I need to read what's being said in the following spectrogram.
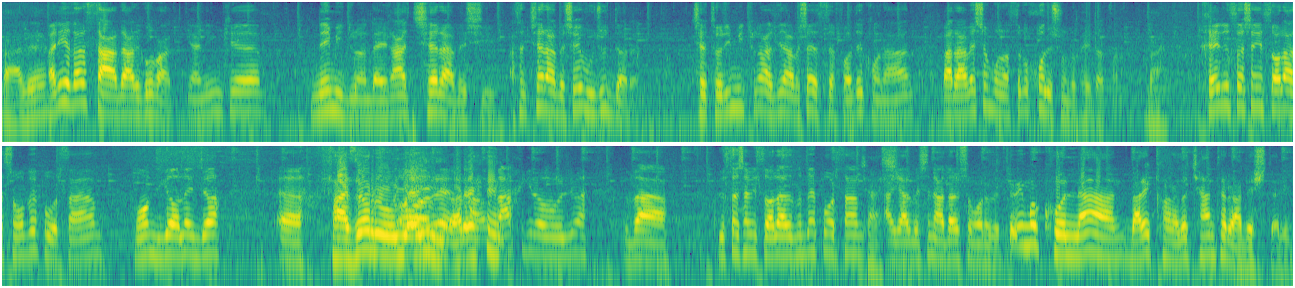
بله. ولی یه ذره سردرگمند یعنی اینکه نمی‌دونن دقیقا از چه روشی اصلا چه روشی وجود داره. چطوری می‌تونن از این روش استفاده کنن و روش مناسب خودشون رو پیدا کنن. بله. خیلی دوست داشتم این سوال از شما بپرسم. ما هم دیگه حالا اینجا فضا رویایی. آره وقتی رو و دوست داشتم این سوال ازتون بپرسم. چشم. اگر بشه نظر شما رو بدید. ببین ما کلا برای کانادا چند تا روش داریم.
